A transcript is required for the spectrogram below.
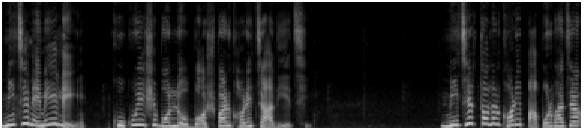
নিচে নেমে এলে খুকু এসে বলল, বসবার ঘরে চা দিয়েছি। নিচের তলার ঘরে পাঁপড় ভাজা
